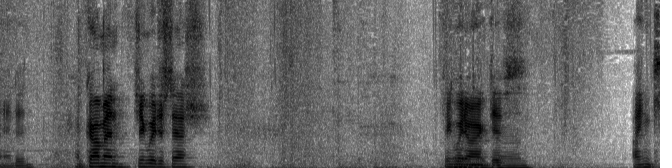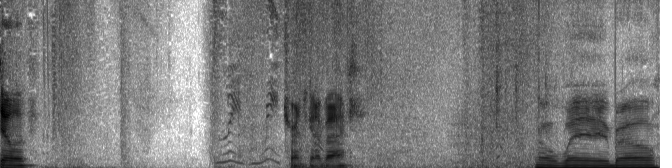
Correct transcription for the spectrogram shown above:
Landed. I'm coming. Jing Wei just dash. Jing Wei no Oh my actives. God. I can kill it. Leave me. Tron's gonna back. No way, bro.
